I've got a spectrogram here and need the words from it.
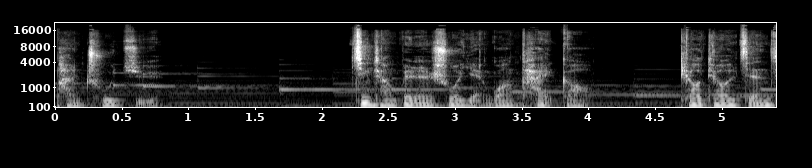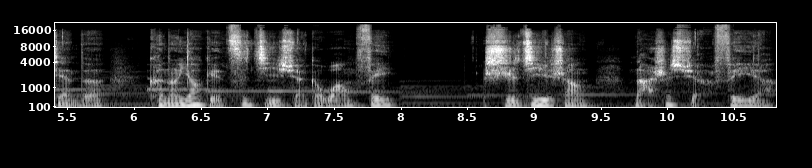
判出局。经常被人说眼光太高，挑挑拣拣的，可能要给自己选个王妃，实际上哪是选妃呀，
